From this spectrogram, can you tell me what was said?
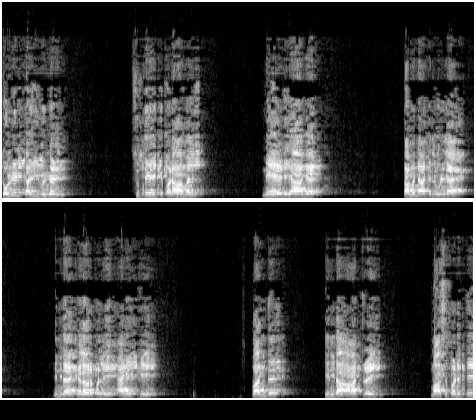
தொழில் கழிவுகள் சுத்திகரிக்கப்படாமல் நேரடியாக தமிழ்நாட்டில் உள்ள இந்த கிழவரப்பள்ளி அணைக்கு வந்து இந்த ஆற்றை மாசுபடுத்தி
